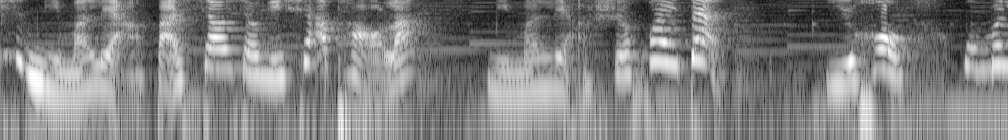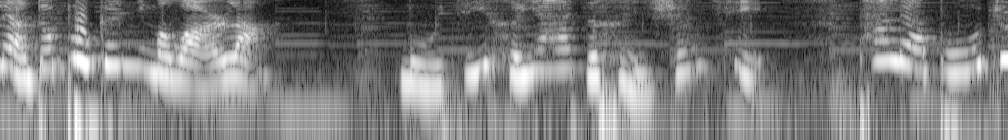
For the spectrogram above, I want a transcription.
是你们俩把笑笑给吓跑了！你们俩是坏蛋，以后我们俩都不跟你们玩了。母鸡和鸭子很生气，他俩不住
